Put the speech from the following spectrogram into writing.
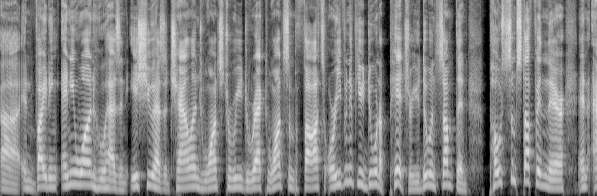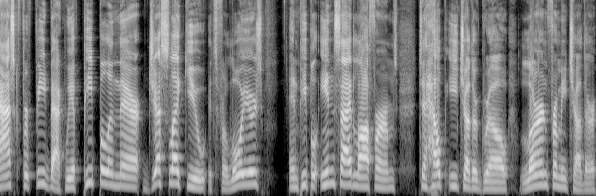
uh, inviting anyone who has an issue, has a challenge, wants to redirect, wants some thoughts, or even if you're doing a pitch or you're doing something, post some stuff in there and ask for feedback. We have people in there just like you. It's for lawyers and people inside law firms to help each other grow, learn from each other,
